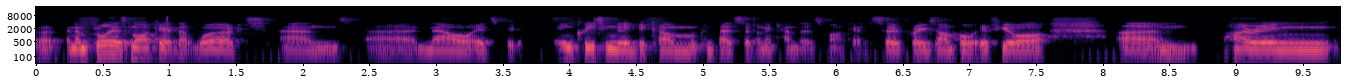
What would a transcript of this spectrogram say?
an employer's market that worked, and uh, now it's increasingly become competitive in a candidates market. So, for example, if you're um, hiring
